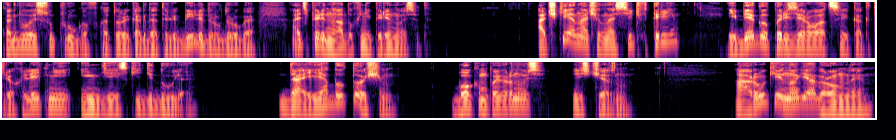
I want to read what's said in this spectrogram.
как двое супругов, которые когда-то любили друг друга, а теперь на дух не переносят. Очки я начал носить в три и бегал по резервации, как трехлетний индейский дедуля. Да, и я был тощим. Боком повернусь — исчезну. А руки и ноги огромные.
